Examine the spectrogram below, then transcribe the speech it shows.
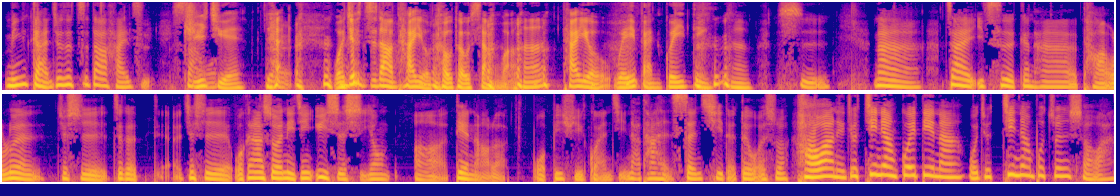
敏感，就是知道孩子直觉，对 我就知道他有偷偷上网，哈，他有违反规定，嗯，是。那再一次跟他讨论，就是这个，就是我跟他说，你已经预时使用呃电脑了，我必须关机。那他很生气的对我说：“好啊，你就尽量规定啊，我就尽量不遵守啊。”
